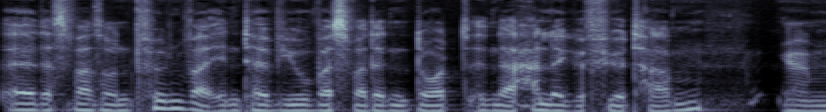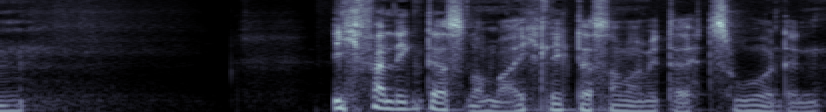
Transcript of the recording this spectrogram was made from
äh, das war so ein Fünfer-Interview, was wir denn dort in der Halle geführt haben. Ähm, ich verlinke das nochmal, ich lege das nochmal mit dazu und dann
